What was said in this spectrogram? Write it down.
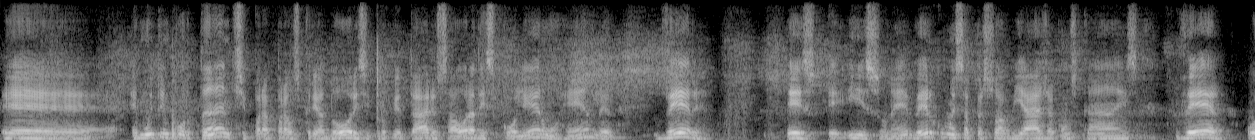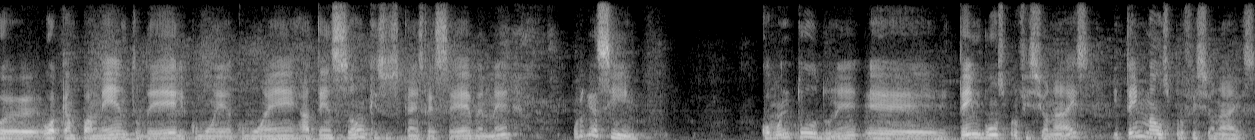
é, é muito importante para, os criadores e proprietários, a hora de escolher um handler, ver isso, né? Ver como essa pessoa viaja com os cães, ver o, o acampamento dele, como é, como é, a atenção que esses cães recebem, né? Porque, assim, como em tudo, né? É, tem bons profissionais e tem maus profissionais.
